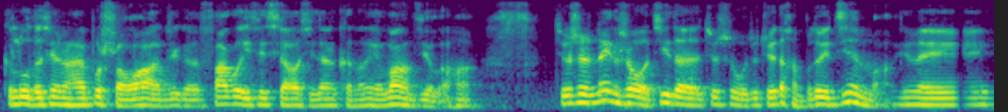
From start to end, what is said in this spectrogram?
跟路德先生还不熟哈，这个发过一些消息，但是可能也忘记了哈，就是那个时候我记得就是我就觉得很不对劲嘛，因为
